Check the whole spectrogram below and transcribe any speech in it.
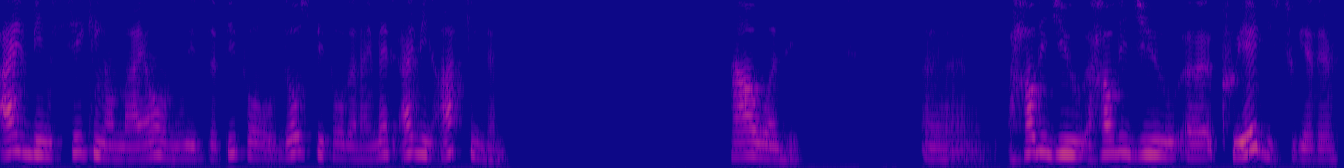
I've been seeking on my own with the people, those people that I met, I've been asking them, how was it? uh, how did you how did you uh, create this together?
